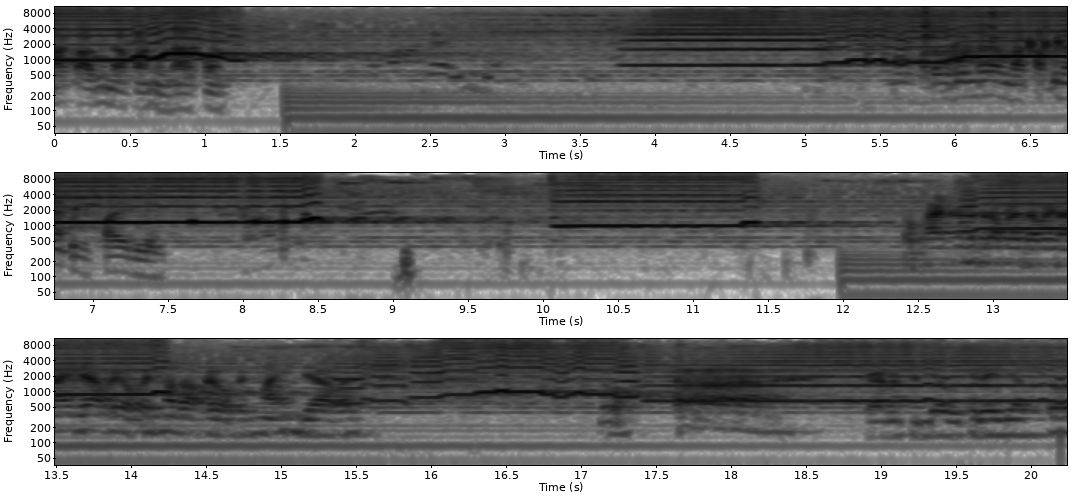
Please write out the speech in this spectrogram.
નાક આવી નાખવાનું નાક તો ફાઇનલ મિત્રો આપણે દવાઈને આવી જાય આપણે ઓફિસમાં તો આપણે ઓફિસમાં આવી ગયા હવે. ઠંડી ઓછી રહી ગયા તો.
